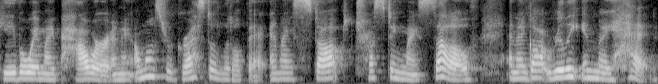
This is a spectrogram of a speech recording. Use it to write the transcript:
gave away my power and I almost regressed a little bit. And I stopped trusting myself and I got really in my head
